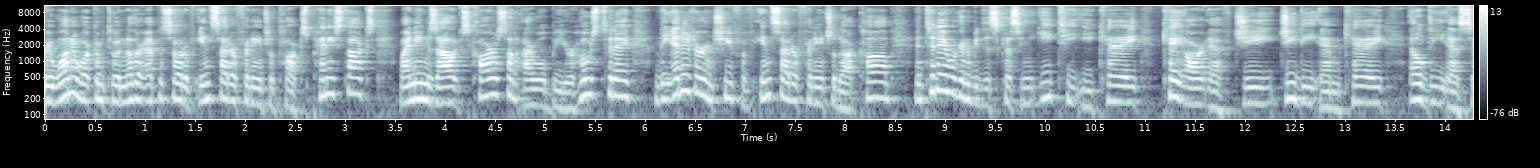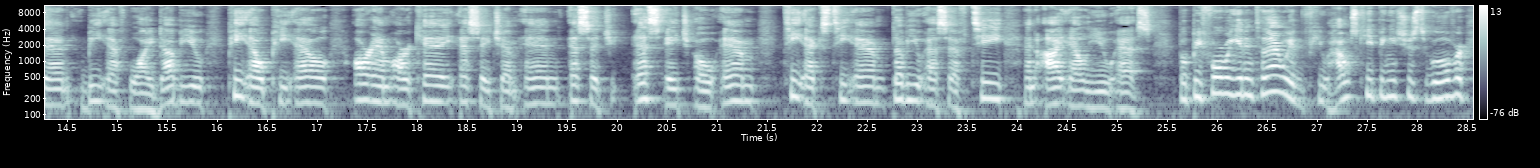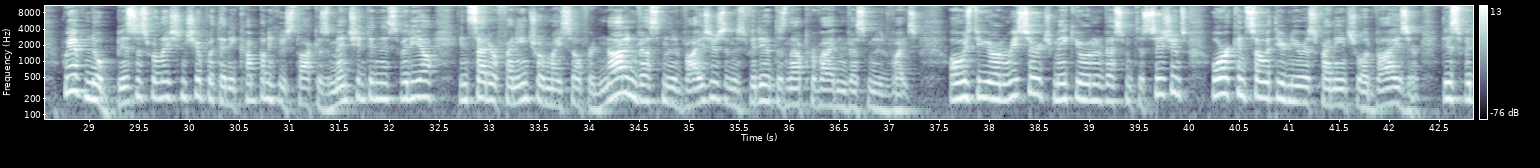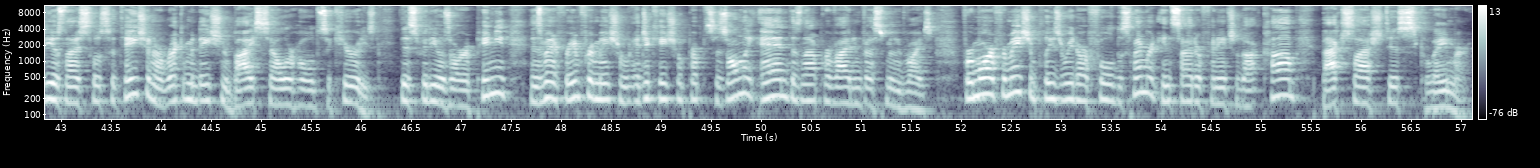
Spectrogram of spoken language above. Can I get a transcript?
everyone, and welcome to another episode of Insider Financial Talks Penny Stocks. My name is Alex Carlson. I will be your host today. I'm the editor in chief of InsiderFinancial.com, and today we're going to be discussing ETEK, KRFG, GDMK, LDSN, BFYW, PLPL, RMRK, SHMN, SHOM, TXTM, WSFT, and ILUS. But before we get into that, we have a few housekeeping issues to go over. We have no business relationship with any company whose stock is mentioned in this video. Insider Financial and myself are not investment advisors, and this video does not provide investment advice. Always do your own research, make your own investment decisions, or consult with your nearest financial advisor. This video is not a solicitation or recommendation to buy, sell, or hold securities. This video is our opinion and is meant for informational and educational purposes only and does not provide investment advice. For more information, please read our full disclaimer at insiderfinancial.com backslash disclaimer.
